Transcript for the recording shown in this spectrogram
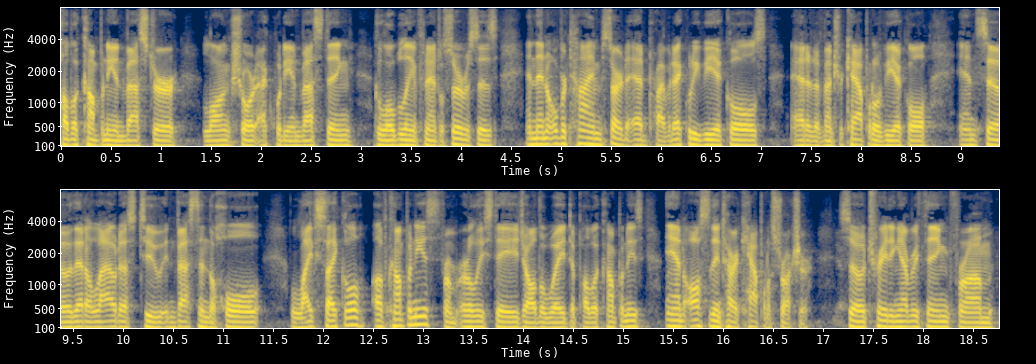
public company investor, long short equity investing globally in financial services. And then over time started to add private equity vehicles, added a venture capital vehicle. And so that allowed us to invest in the whole life cycle of companies from early stage all the way to public companies and also the entire capital structure. So trading everything from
